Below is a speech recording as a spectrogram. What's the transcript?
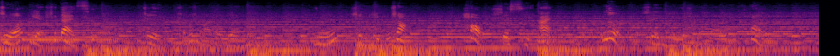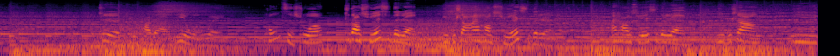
者也是代词，指什么什么的人。如是比不上，好是喜爱，乐是以什么什么为快乐。这句话的译文为：孔子说，知道学习的人。比不上爱好学习的人，爱好学习的人比不上以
